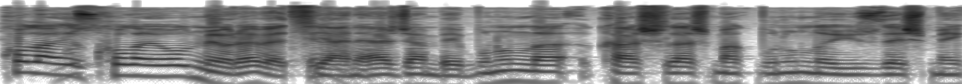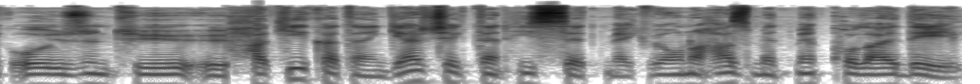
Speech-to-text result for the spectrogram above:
Kolay kolay olmuyor evet yani Ercan Bey. Bununla karşılaşmak, bununla yüzleşmek, o üzüntüyü e, hakikaten gerçekten hissetmek ve onu hazmetmek kolay değil.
